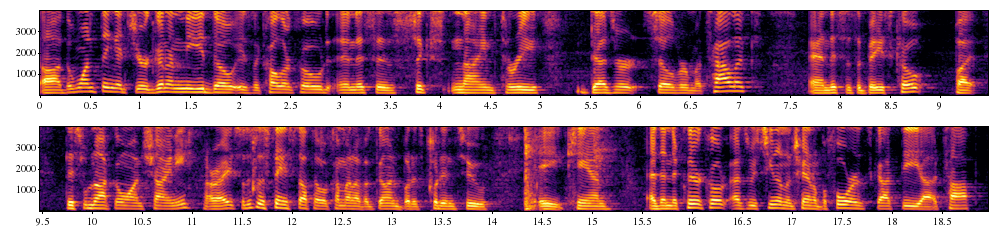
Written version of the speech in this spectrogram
Uh, the one thing that you're gonna need though is the color code. And this is 693 Desert Silver Metallic. And this is the base coat. But this will not go on shiny, all right? So this is the same stuff that will come out of a gun, but it's put into a can. And then the clear coat, as we've seen on the channel before, it's got the uh, top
